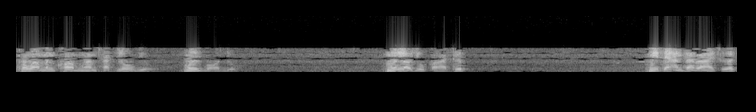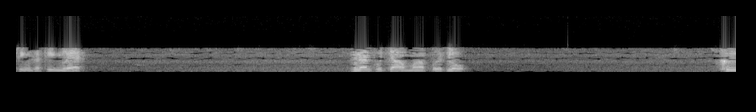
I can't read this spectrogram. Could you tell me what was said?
เพราะว่ามันครอบงำสัตว์โลกอยู่ มืดบอดอยู่ เหมือนเราอยู่ป่าทึบ มีแต่อันตรายเสือสิงกระทิงแรกนั่นพระเจ้ามาเปิดโลก คือ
